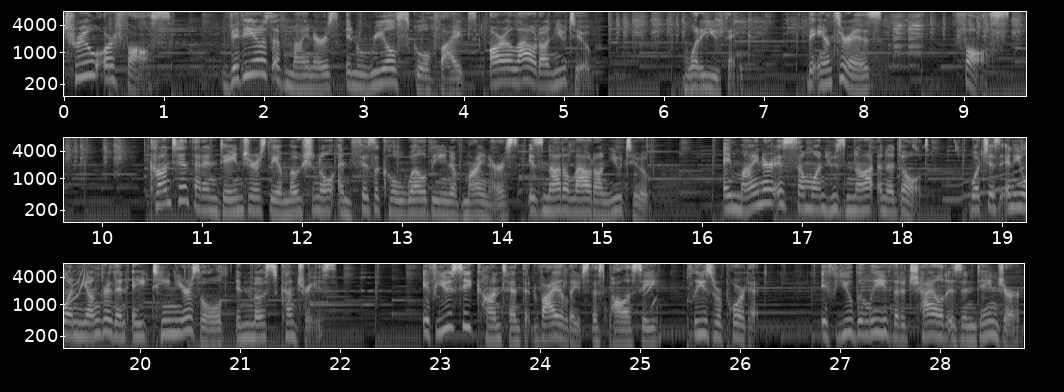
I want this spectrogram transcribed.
True or false? Videos of minors in real school fights are allowed on YouTube. What do you think? The answer is false. Content that endangers the emotional and physical well-being of minors is not allowed on YouTube. A minor is someone who's not an adult, which is anyone younger than 18 years old in most countries. If you see content that violates this policy, please report it. If you believe that a child is in danger,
